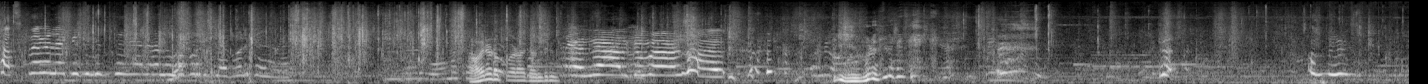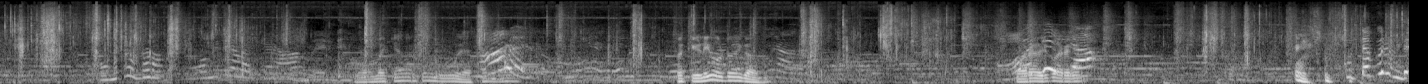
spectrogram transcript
സബ്സ്ക്രൈബ് ലൈക്ക് ചെയ്യാനാണ് അവരോടെ പോടാ പറിക്കാൻ പോവാ? എത്ര ഇപ്പൊ കിളി കൊണ്ടുപോയി കാണും. കുറെ ഒരു കുരങ്ങൻ. കുട്ടപ്പനുണ്ട്.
